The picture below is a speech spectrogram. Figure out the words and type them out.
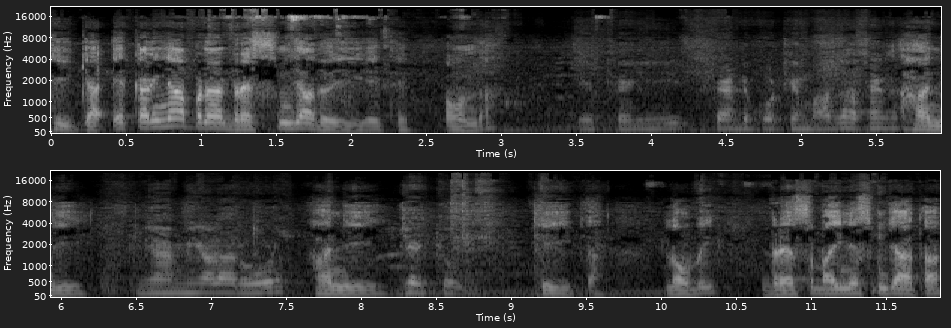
ਠੀਕ ਆ ਇੱਕ ਵਾਰੀ ਨਾ ਆਪਣਾ ਐਡਰੈਸ ਸਮਝਾ ਦਿਓ ਜੀ ਇੱਥੇ ਆਉਣ ਦਾ। ਇੱਥੇ ਜੀ ਪਿੰਡ ਕੋਠੇ ਮਾਲਾ ਸਿੰਘ। ਹਾਂਜੀ। ਨਿਆਮੀ ਵਾਲਾ ਰੋਡ। ਹਾਂਜੀ। ਜੈਤੋ ਠੀਕ ਆ। ਲਓ ਵੀ ਐਡਰੈਸ ਬਾਈ ਨੇ ਸਮਝਾਤਾ।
